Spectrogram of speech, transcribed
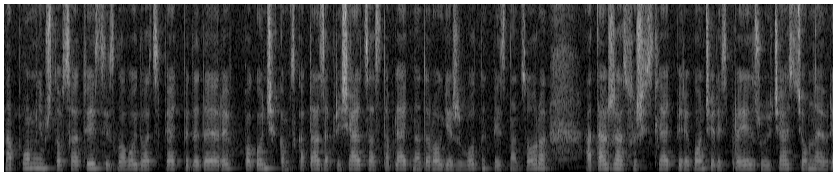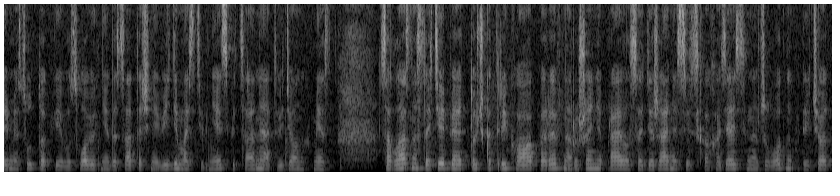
Напомним, что в соответствии с главой 25 ПДД РФ погонщикам скота запрещается оставлять на дороге животных без надзора, а также осуществлять перегон через проезжую часть в темное время суток и в условиях недостаточной видимости вне специально отведенных мест. Согласно статье 5.3 КоАП РФ, нарушение правил содержания сельскохозяйственных животных влечет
